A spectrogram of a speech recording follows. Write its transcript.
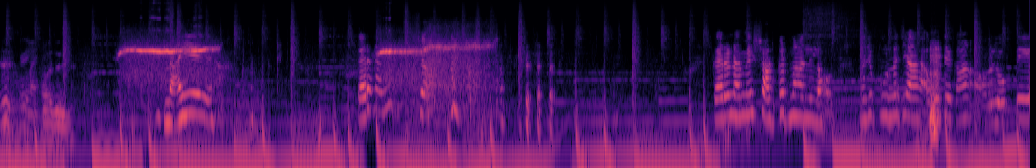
नाही वाजू दे. नाही. कारण आम्ही कारण आम्ही शॉर्टकट न आलेलो आहोत. म्हणजे पूर्ण जे होते का लोक ते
